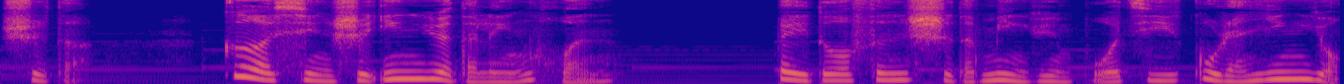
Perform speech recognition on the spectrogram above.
是的，个性是音乐的灵魂。贝多芬式的命运搏击固然英勇，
